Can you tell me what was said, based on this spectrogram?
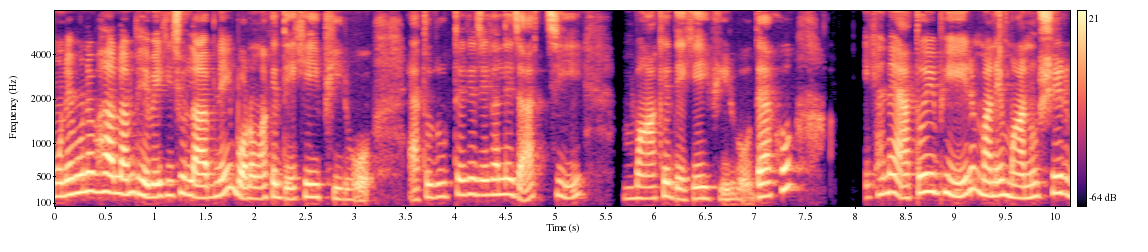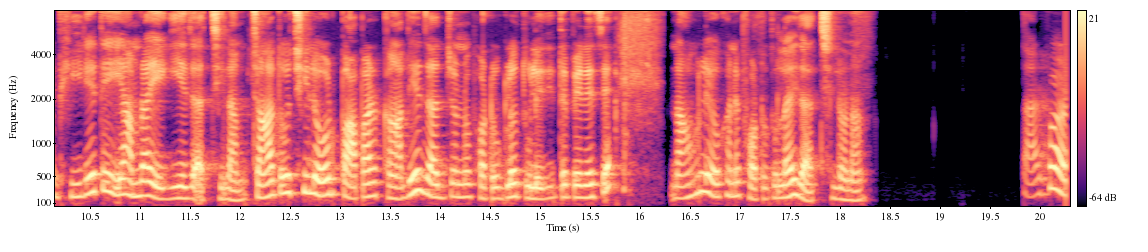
মনে মনে ভাবলাম ভেবে কিছু লাভ নেই, বড় মাকে দেখেই ফিরবো। এত দূর থেকে যেখানে যাচ্ছি, মাকে দেখেই ফিরবো। দেখো, এখানে এতই ভিড় মানে মানুষের ভিড়েতেই আমরা এগিয়ে যাচ্ছিলাম। চাঁদও ছিল ওর পাপার কাঁধে, যার জন্য ফটোগুলো তুলে দিতে পেরেছে। না হলে ওখানে ফটো তোলাই যাচ্ছিল না। তারপর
